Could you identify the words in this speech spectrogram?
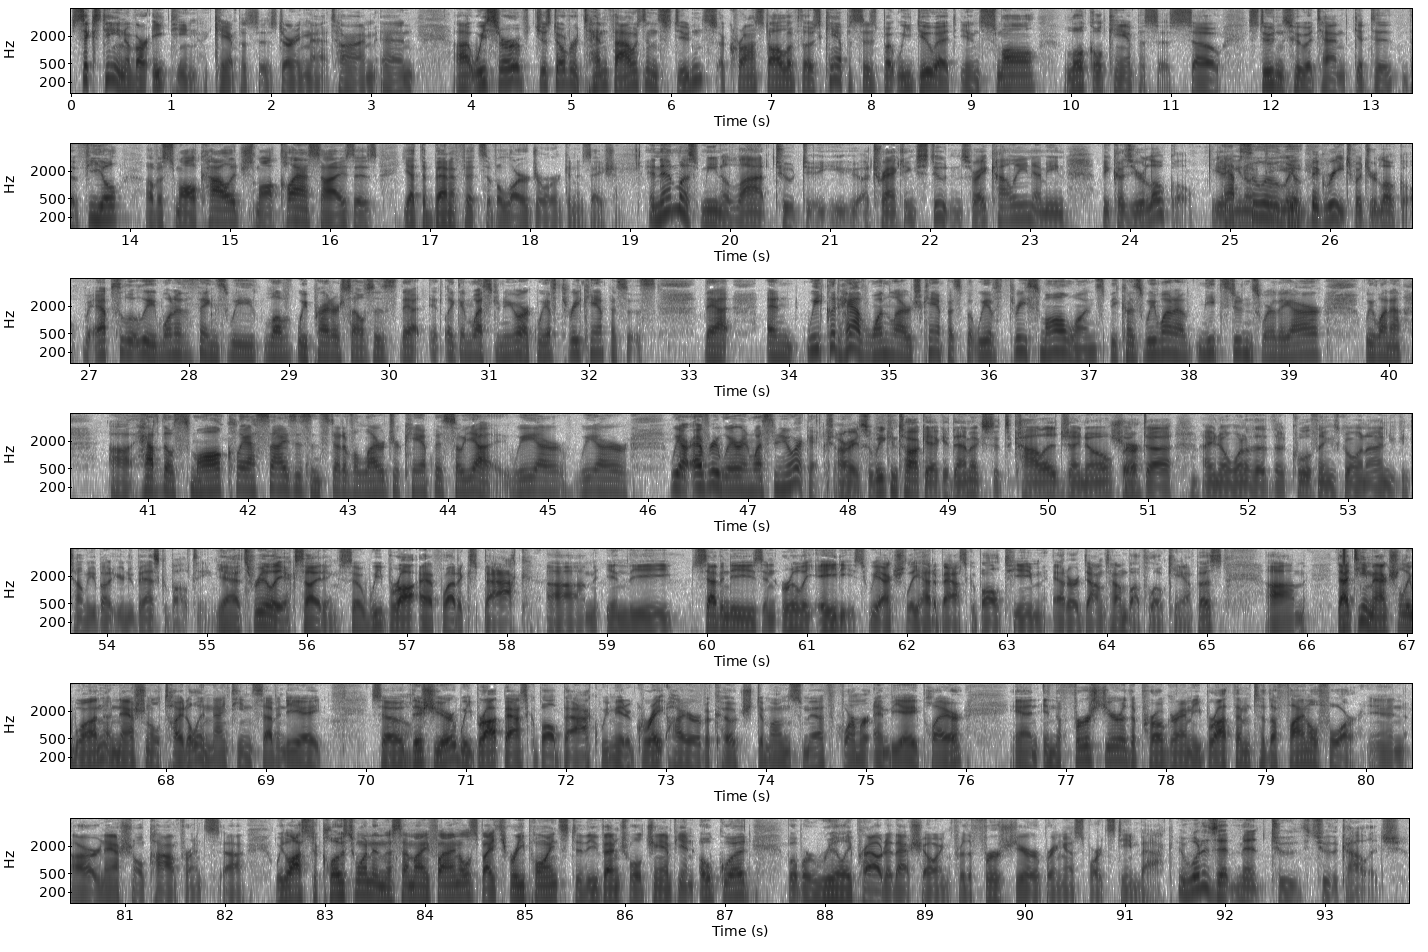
16 of our 18 campuses during that time. And uh, we serve just over 10,000 students across all of those campuses, but we do it in small local campuses. So students who attend get to the feel of a small college, small class sizes, yet the benefits of a larger organization. And that must mean a lot to, to attracting students, right, Colleen? I mean, because you're local. You, You, know, Absolutely. you have big reach, but you're local. Absolutely. One of the things we love, we pride ourselves is that, it, like in Western New York, we have three campuses that, and we could have one large campus, but we have three small ones because we want to meet students where they are. We want to uh, have those small class sizes instead of a larger campus. So yeah, we are, we are, we are everywhere in Western New York. Actually. All right, so we can talk academics. It's college, I know, Sure. but uh, I know one of the, the cool things going on. You can tell me about your new basketball team. Yeah, it's really exciting. So we brought athletics back um, in the 70s and early 80s. We actually had a basketball team at our downtown Buffalo campus. Um, that team actually won a national title in 1978. So this year we brought basketball back. We made a great hire of a coach, Damone Smith, former NBA player. And in the first year of the program, he brought them to the Final Four in our national conference. Uh, we lost a close one in the semifinals by three points to the eventual champion Oakwood, but we're really proud of that showing for the first year of bringing a sports team back. And what has that meant to to the college?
